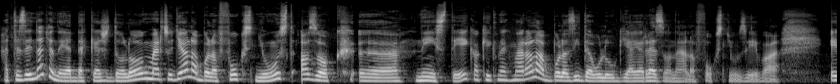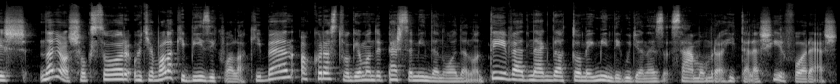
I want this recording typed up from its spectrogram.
Hát ez egy nagyon érdekes dolog, mert ugye alapból a Fox News-t azok ö, nézték, akiknek már alapból az ideológiája rezonál a Fox News-éval. És nagyon sokszor, hogyha valaki bízik valakiben, akkor azt fogja mondani, hogy persze minden oldalon tévednek, de attól még mindig ugyanez számomra a hiteles hírforrás.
